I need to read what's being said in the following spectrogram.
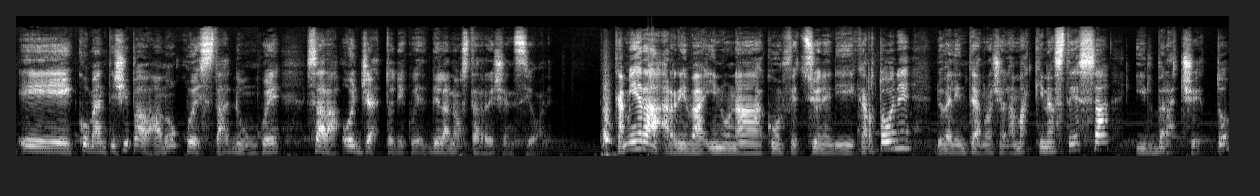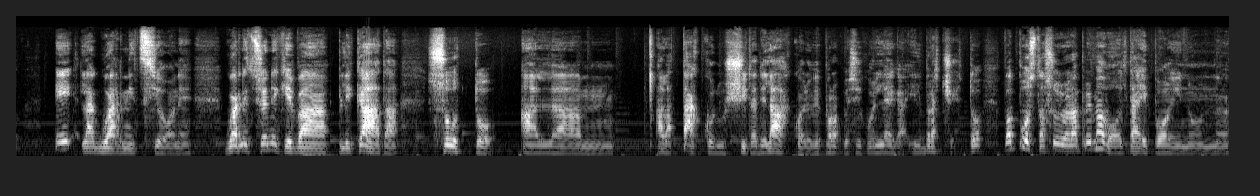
e come anticipavamo questa dunque sarà oggetto della nostra recensione. Camera arriva in una confezione di cartone dove all'interno c'è la macchina stessa, il braccetto e la guarnizione. Guarnizione che va applicata sotto al, um, all'attacco l'uscita dell'acqua dove proprio si collega il braccetto va posta solo la prima volta e poi non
